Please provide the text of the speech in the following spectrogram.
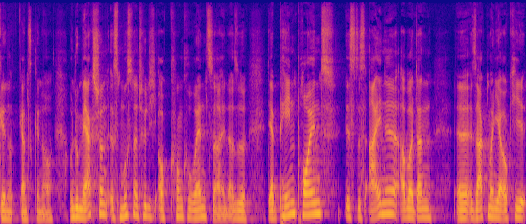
Genau, ganz genau. Und du merkst schon, es muss natürlich auch Konkurrent sein. Also der Pain Point ist das eine, aber dann äh, sagt man ja, okay,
